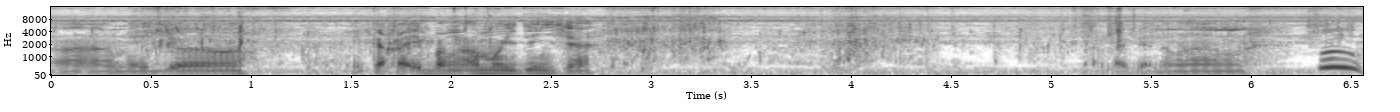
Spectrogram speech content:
Ah, medyo may kakaibang amoy din siya. Talaga namang woo!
